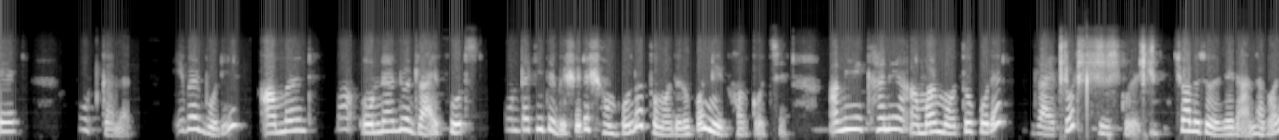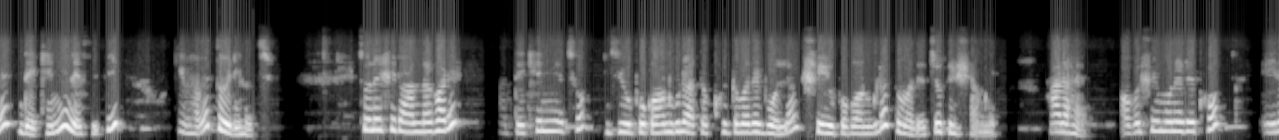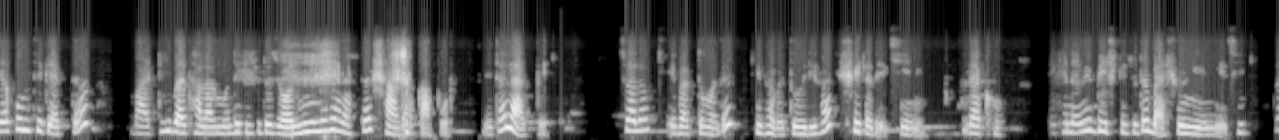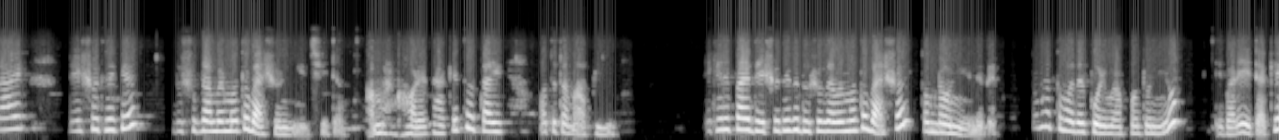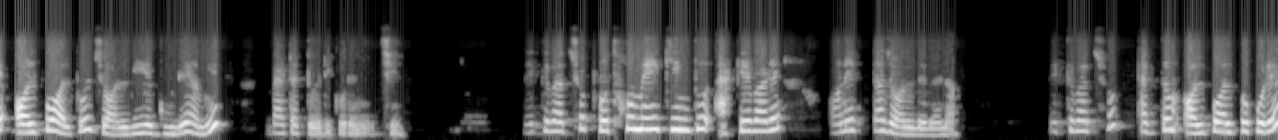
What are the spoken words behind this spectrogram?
ফুড কালার এবার বলি আমন্ড বা অন্যান্য ড্রাই ফ্রুটস কোনটা কি দেবে সেটা সম্পূর্ণ তোমাদের উপর নির্ভর করছে। আমি এখানে আমার মতো করে ড্রাই ফ্রুটস ইউজ করেছি। চলো, চলে যাই রান্নাঘরে, দেখে নিই রেসিপি কীভাবে তৈরি হচ্ছে। চলে এসে রান্নাঘরে, আর দেখে নিয়েছো যে উপকরণগুলো এতক্ষণ তোমাদের বললাম, সেই উপকরণগুলো তোমাদের চোখের সামনে। আর হ্যাঁ অবশ্যই মনে রেখো এইরকম থেকে একটা বাটি বা থালার মধ্যে কিছুটা জল নিয়ে নেবে আর একটা সাদা কাপড় যেটা লাগবে। চলো, এবার তোমাদের কীভাবে তৈরি হয় সেটা দেখিয়ে নিই। দেখো, এখানে আমি বেশ কিছুটা বেসন নিয়ে নিয়েছি। প্রায় দেড়শো থেকে দুশো গ্রামের মতো বেসন নিয়েছি এটা। আমার ঘরে থাকে তো, তাই অতটা মাপিনি এখানে প্রায় দেড়শো থেকে দুশো গ্রামের মতো বেসন তোমরাও নিয়ে নেবে। তোমরা তোমাদের পরিমাপ মতো নিও। এবারে এটাকে অল্প অল্প জল দিয়ে গুলে আমি ব্যাটার তৈরি করে নিচ্ছি। দেখতে পাচ্ছ? প্রথমেই কিন্তু একেবারে অনেকটা জল দেবে না। দেখতে পাচ্ছ? একদম অল্প অল্প করে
